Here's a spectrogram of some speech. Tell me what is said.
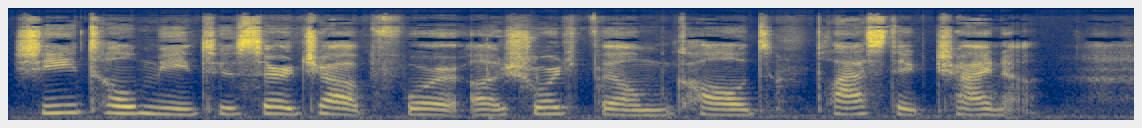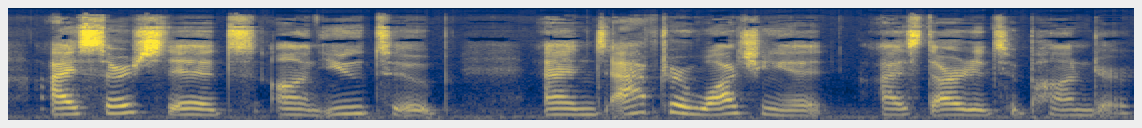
she told me to search up for a short film called Plastic China. I searched it on YouTube, and after watching it, I started to ponder.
